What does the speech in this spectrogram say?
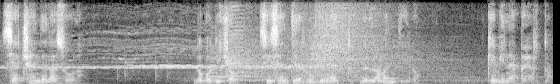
si accende da sola. Dopo di ciò si sente il rubinetto del lavandino che viene aperto.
